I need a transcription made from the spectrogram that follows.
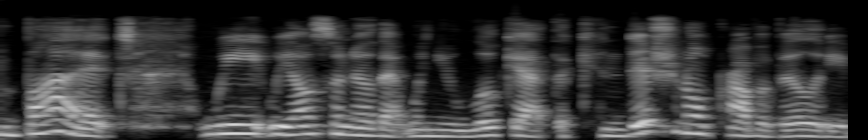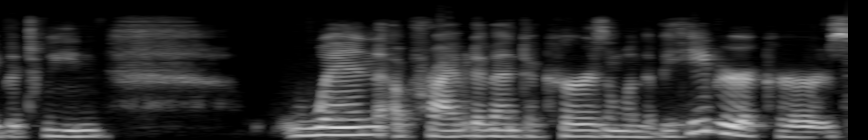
But we, we also know that when you look at the conditional probability between when a private event occurs and when the behavior occurs,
